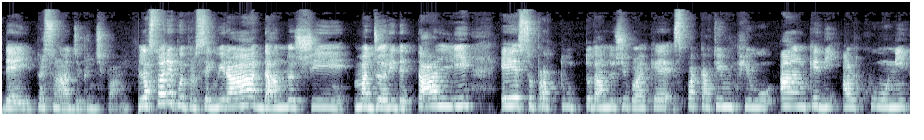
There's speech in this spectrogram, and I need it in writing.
dei personaggi principali. La storia poi proseguirà dandoci maggiori dettagli e soprattutto dandoci qualche spaccato in più anche di alcuni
